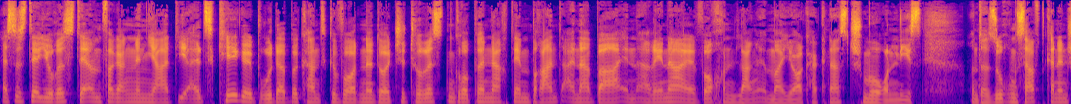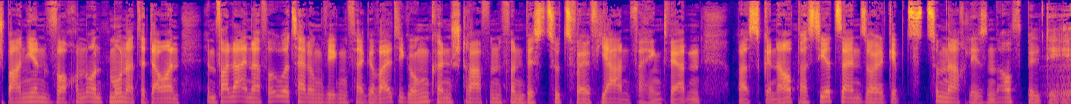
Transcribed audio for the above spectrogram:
Es ist der Jurist, der im vergangenen Jahr die als Kegelbrüder bekannt gewordene deutsche Touristengruppe nach dem Brand einer Bar in Arenal wochenlang im Mallorca-Knast schmoren ließ. Untersuchungshaft kann in Spanien Wochen und Monate dauern. Im Falle einer Verurteilung wegen Vergewaltigung können Strafen von bis zu zwölf Jahren verhängt werden. Was genau passiert sein soll, gibt's zum Nachlesen auf Bild.de.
